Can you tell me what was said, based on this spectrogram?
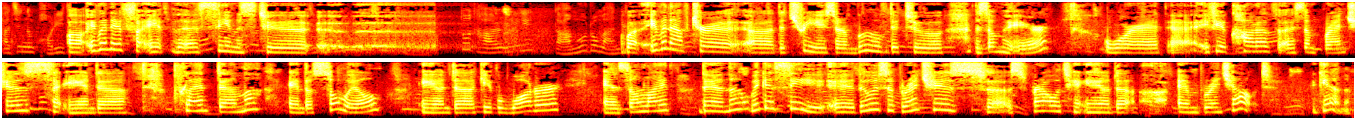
가지는 버리지 Uh, even if it uh, seems to, uh, 또 달리 나무로 만든 well, even after uh, the trees are moved to somewhere, or uh, if you cut off uh, some branches and uh, plant them in the soil and uh, give water and sunlight, then we can see uh, those branches uh, sprout and uh, and branch out. Again,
